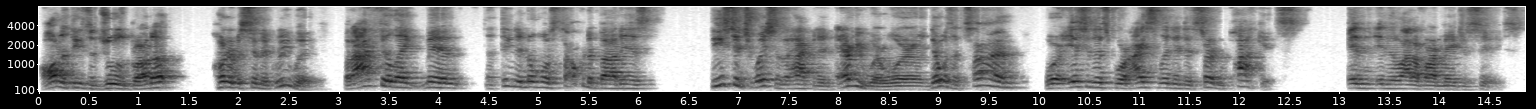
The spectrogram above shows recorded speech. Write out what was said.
all the things that Jules brought up, hundred percent agree with. But I feel like, man, the thing that no one's talking about is these situations are happening everywhere. Where there was a time where incidents were isolated in certain pockets in in a lot of our major cities.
